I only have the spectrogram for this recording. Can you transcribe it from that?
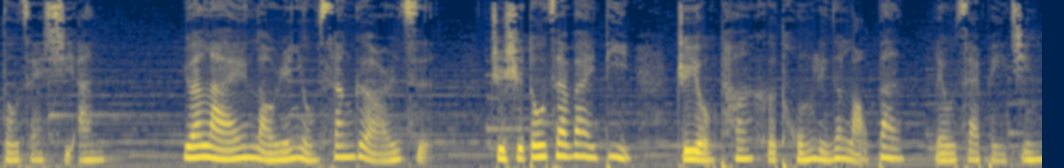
都在西安。”原来老人有三个儿子，只是都在外地，只有他和同龄的老伴留在北京。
